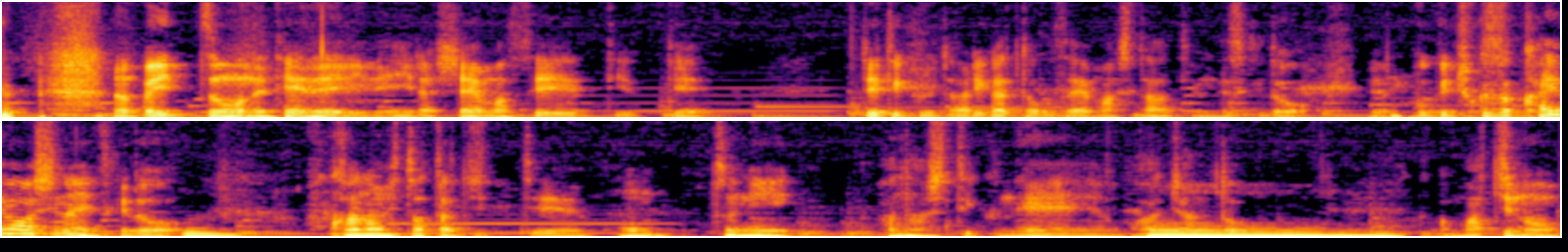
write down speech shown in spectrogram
なんかいつもね、丁寧にね、いらっしゃいませって言って、出てくるとありがとうございましたって言うんですけど、で僕直接会話はしないんですけどう、ん他の人たちって本当に話していくね、おばあちゃんとお。ー街の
